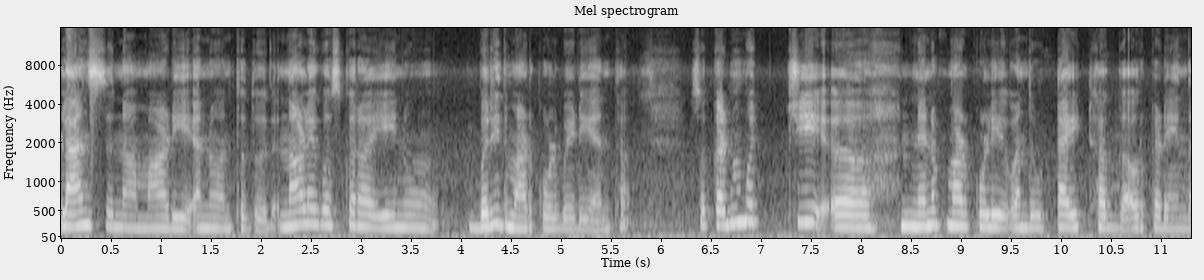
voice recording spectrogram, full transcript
ಪ್ಲ್ಯಾನ್ಸನ್ನು ಮಾಡಿ ಅನ್ನುವಂಥದ್ದು ಇದೆ. ನಾಳೆಗೋಸ್ಕರ ಏನು ಬರಿದು ಮಾಡ್ಕೊಳ್ಬೇಡಿ ಅಂತ. ಸೊ ಕಣ್ಮುಚ್ಚಿ ನೆನಪು ಮಾಡ್ಕೊಳ್ಳಿ, ಒಂದು ಟೈಟ್ ಹಗ್ ಅವ್ರ ಕಡೆಯಿಂದ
